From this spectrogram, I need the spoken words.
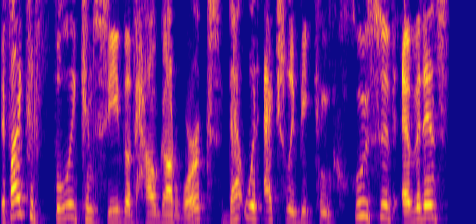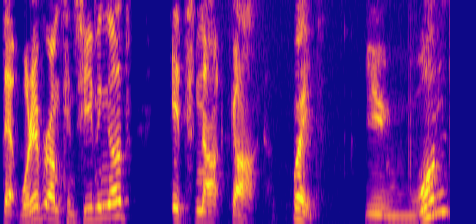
if I could fully conceive of how God works, that would actually be conclusive evidence that whatever I'm conceiving of, it's not God. Wait, you want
